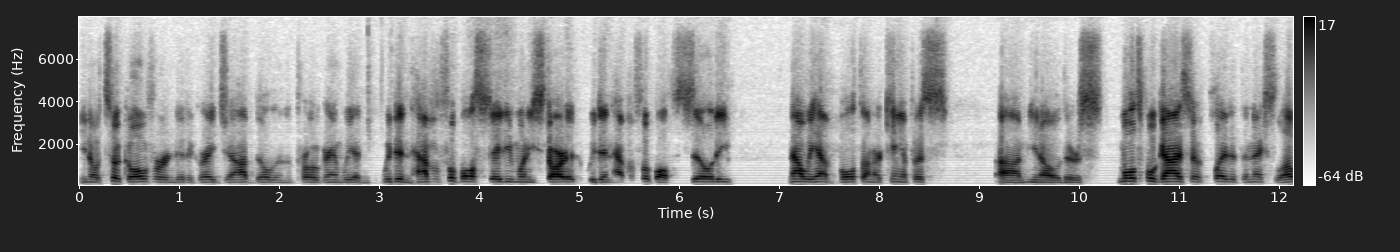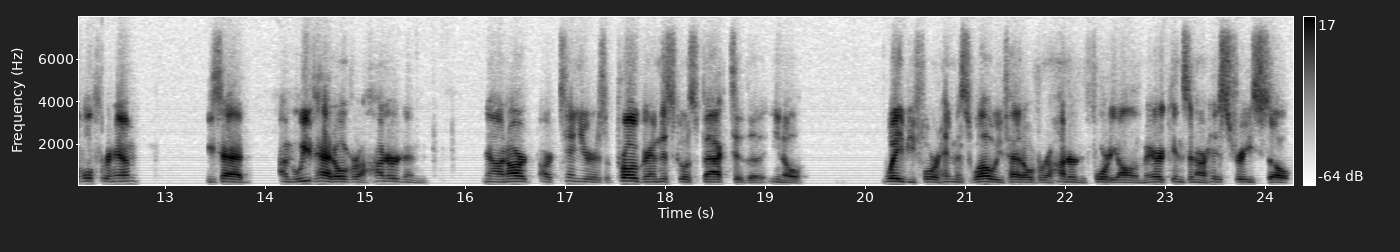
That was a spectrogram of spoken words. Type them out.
you know took over and did a great job building the program we had we didn't have a football stadium when he started we didn't have a football facility now we have both on our campus um, you know there's multiple guys who have played at the next level for him he's had i mean we've had over a 100 and now in our our tenure as a program this goes back to the you know way before him as well. We've had over 140 All Americans in our history. So,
